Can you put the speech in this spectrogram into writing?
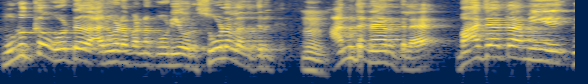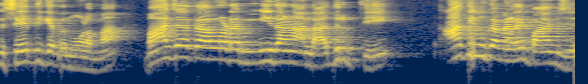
முழுக்க ஓட்டு அறுவடை பண்ணக்கூடிய ஒரு சூழல் அதுக்கு இருக்கு. அந்த நேரத்துல பாஜக மீ சேர்த்திக்கிறது மூலமா பாஜகவோட மீதான அந்த அதிருப்தி அதிமுக மேலையும் பாஞ்சு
